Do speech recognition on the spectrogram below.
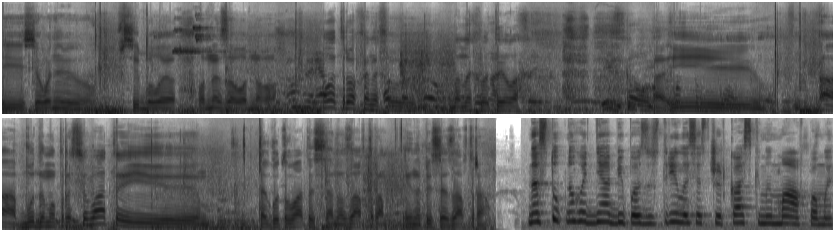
і сьогодні всі були одне за одного. Але трохи не, не хватило. І а, будемо працювати і так готуватися на завтра і на післязавтра. Наступного дня Біпа зустрілася з черкаськими мавпами.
